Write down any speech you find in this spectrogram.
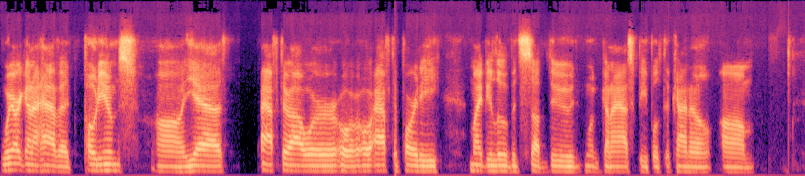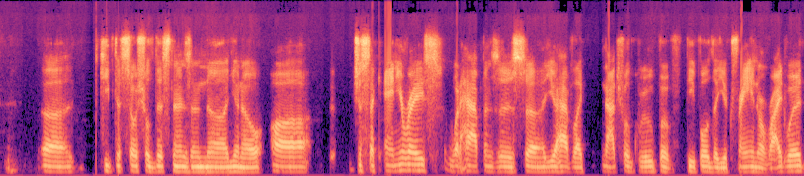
we are to have it podiums. Uh, yeah, after hour or, or after party might be a little bit subdued. We're going to ask people to kind of um, uh, keep the social distance and uh, you know uh, just like any race, what happens is uh, you have like natural group of people that you train or ride with,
